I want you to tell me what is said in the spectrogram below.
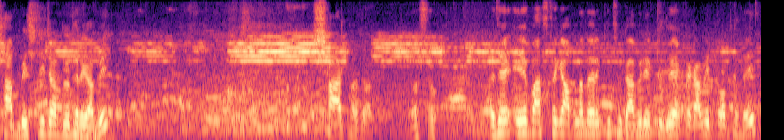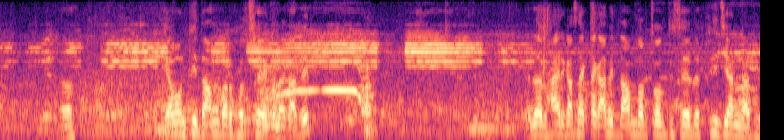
ছাব্বিশ লিটার দুধের গাভি ষাট হাজার, দর্শক। যে এ পাশ থেকে আপনাদের কিছু গাভীর একটু দু একটা গাভীর তথ্য দেই। কেমন কি দাম দর হচ্ছে এগুলা গাভীর এদের ভাইয়ের কাছে একটা গাভীর দাম দর চলতেছে, এদের ফ্রিজিয়ান গাভী।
